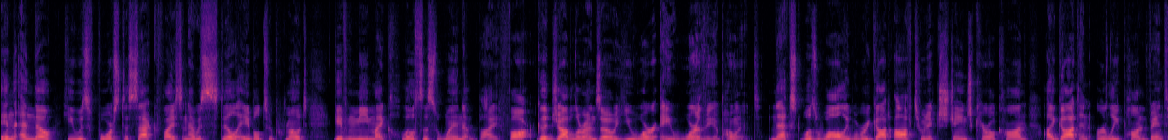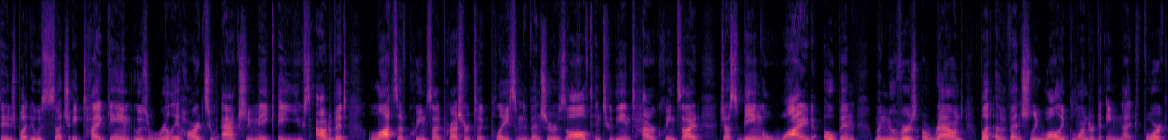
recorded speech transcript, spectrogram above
In the end, though, he was forced to sacrifice, and I was still able to promote, giving me my closest win by far. Good job, Lorenzo, you were a worthy opponent. Next was Wally, where we got off to an exchange Caro-Kann. I got an early pawn advantage, but it was such a tight game, it was really hard to actually make a use out of it. Lots of queenside pressure took place and eventually resolved into the entire queenside just being wide open, maneuvers around, but eventually Wally blundered a knight fork.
